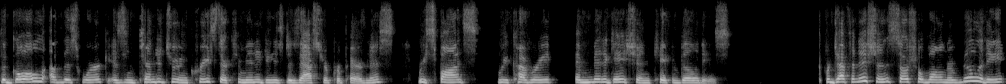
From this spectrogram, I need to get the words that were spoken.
The goal of this work is intended to increase their community's disaster preparedness, response, recovery, and mitigation capabilities. For definitions, social vulnerability,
